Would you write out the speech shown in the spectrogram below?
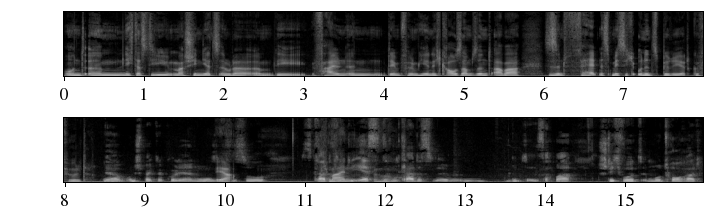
Und ähm, nicht, dass die Maschinen jetzt oder ähm, die Fallen in dem Film hier nicht grausam sind, aber sie sind verhältnismäßig uninspiriert gefühlt. Ja, unspektakulär, ne? Also ja. es ist so, Gerade ich mein, so die ersten Sachen, klar, das, äh, mit, ich sag mal, Stichwort Motorrad.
